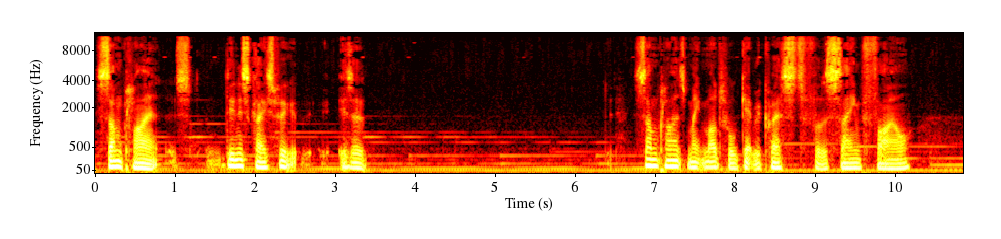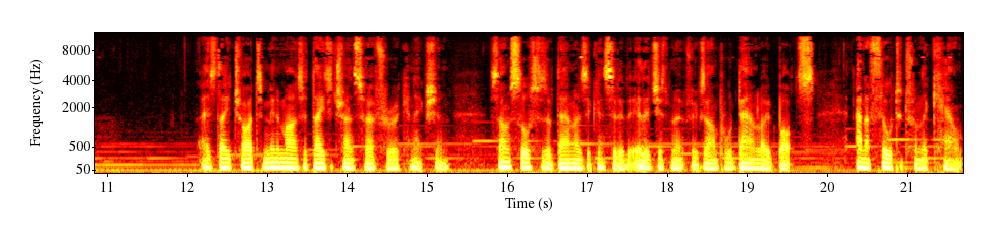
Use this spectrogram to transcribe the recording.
some clients, in this case, is a some clients make multiple GET requests for the same file as they try to minimize the data transfer through a connection. Some sources of downloads are considered illegitimate, for example, download bots, and are filtered from the count.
